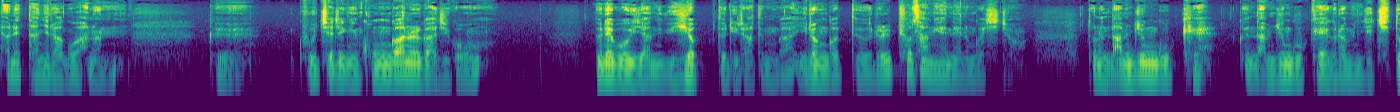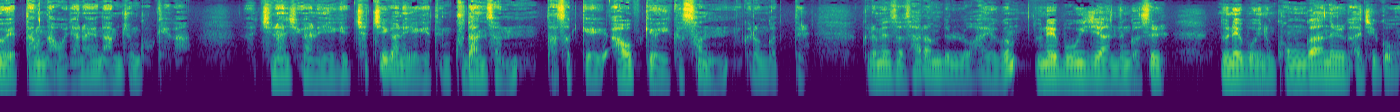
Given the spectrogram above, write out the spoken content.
현해탄이라고 하는 그 구체적인 공간을 가지고 눈에 보이지 않는 위협들이라든가 이런 것들을 표상해내는 것이죠. 또는 남중국해 그 남중국해 그러면 이제 지도에 딱 나오잖아요. 남중국해가 지난 시간에 얘기 첫 시간에 얘기했던 구단선 다섯 개 아홉 개의 그 선 그런 것들 그러면서 사람들로 하여금 눈에 보이지 않는 것을 눈에 보이는 공간을 가지고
